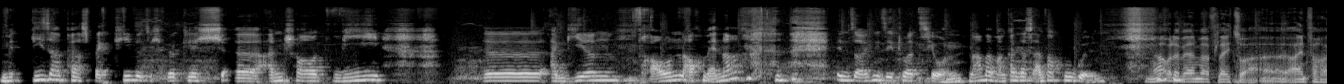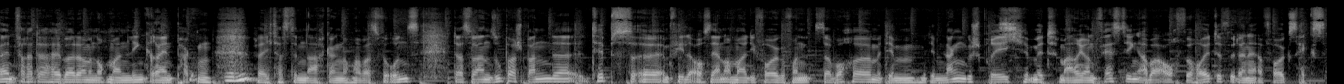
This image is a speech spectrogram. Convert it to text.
mit dieser Perspektive sich wirklich äh, anschaut, wie äh, agieren Frauen, auch Männer, in solchen Situationen. Na, aber man kann das einfach googeln. Ja, oder werden wir vielleicht so äh, einfach, einfacher halber da nochmal einen Link reinpacken. Mhm. Vielleicht hast du im Nachgang nochmal was für uns. Das waren super spannende Tipps. Äh, empfehle auch sehr nochmal die Folge von letzter Woche mit dem, mit dem langen Gespräch mit Marion Festing, aber auch für heute, für deine Erfolgshex.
